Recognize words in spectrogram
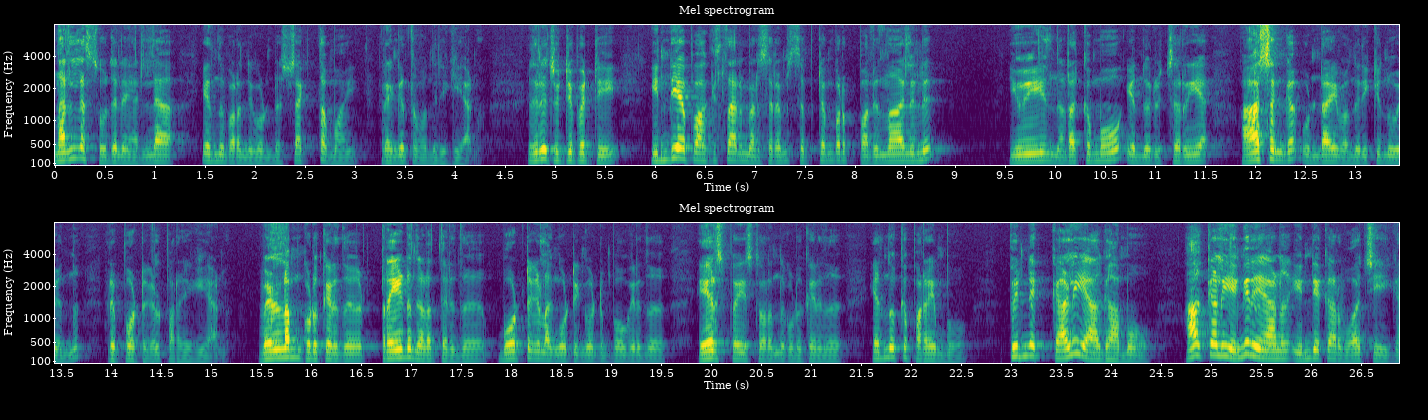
നല്ല സൂചനയല്ല എന്ന് പറഞ്ഞുകൊണ്ട് ശക്തമായി രംഗത്ത് വന്നിരിക്കുകയാണ്. ഇതിനെ ചുറ്റിപ്പറ്റി ഇന്ത്യ പാകിസ്ഥാൻ മത്സരം സെപ്റ്റംബർ പതിനാലിന് യു എയിൽ നടക്കുമോ എന്നൊരു ചെറിയ ആശങ്ക ഉണ്ടായി വന്നിരിക്കുന്നു എന്ന് റിപ്പോർട്ടുകൾ പറയുകയാണ്. വെള്ളം കൊടുക്കരുത് ട്രേഡ് നടത്തരുത് ബോട്ടുകൾ അങ്ങോട്ടും ഇങ്ങോട്ടും പോകരുത് എയർ സ്പേസ് തുറന്നു കൊടുക്കരുത് എന്നൊക്കെ പറയുമ്പോൾ പിന്നെ കളിയാകാമോ? ആ കളി എങ്ങനെയാണ് ഇന്ത്യക്കാർ വാച്ച് ചെയ്യുക?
